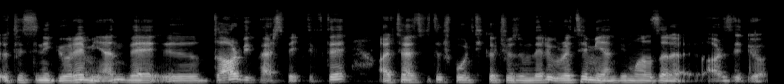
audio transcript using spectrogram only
ötesini göremeyen ve dar bir perspektifte alternatif dış politika çözümleri üretemeyen bir manzara arz ediyor.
